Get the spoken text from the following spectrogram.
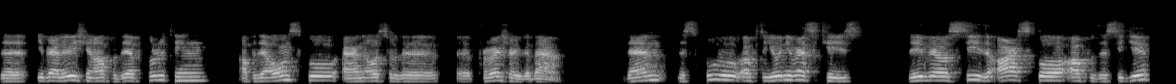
the evaluation of their bulletin of their own school and also the uh, provincial exam. Then the school of the universities, they will see the R score of the CEGEP,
